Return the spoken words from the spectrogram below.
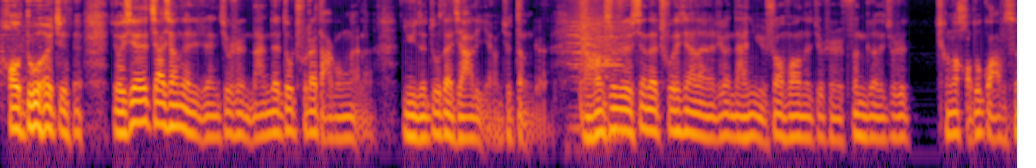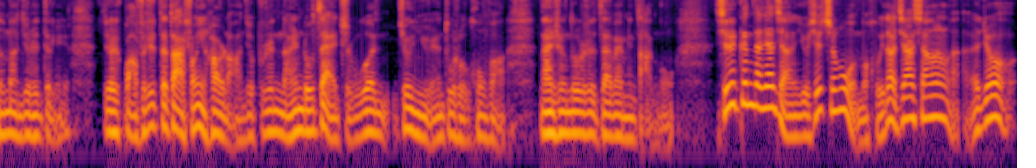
好多真的。有些家乡的人就是男的都出来打工来了，女的都在家里啊就等着。然后就是现在出现了这个男女双方的，就是分割的，就是。成了好多寡妇村嘛，就是等于就是寡妇是带大双引号的啊，就不是男人都在，只不过就女人独守空房，男生都是在外面打工。其实跟大家讲，有些时候我们回到家乡了，就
